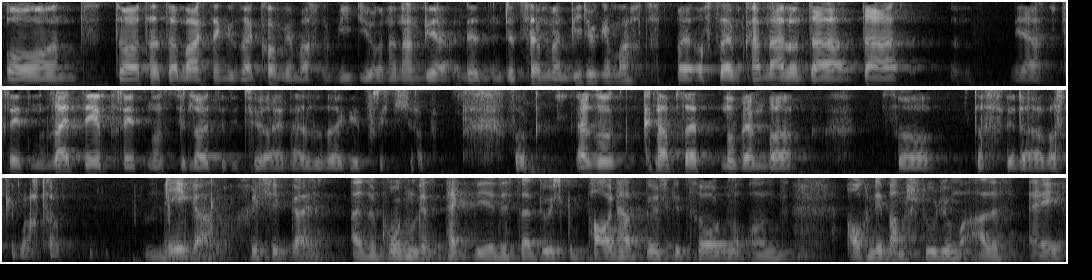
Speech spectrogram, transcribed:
und dort hat der Marc dann gesagt, komm, wir machen ein Video. Und dann haben wir im Dezember ein Video gemacht bei, auf seinem Kanal und da, da ja, treten, seitdem treten uns die Leute die Tür ein. Also da geht es richtig ab. So, also knapp seit November, so dass wir da was gemacht haben. Mega, richtig geil. Also großen Respekt, wie ihr das da durchgepaut habt, durchgezogen und auch neben am Studium alles, ey,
